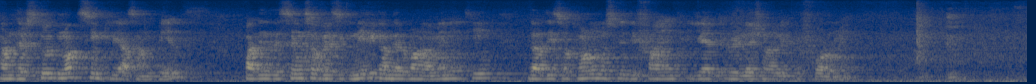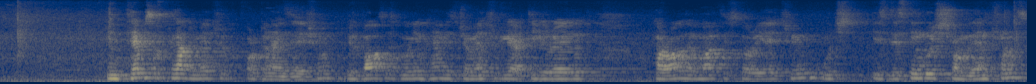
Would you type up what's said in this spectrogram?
understood not simply as unbuilt, but in the sense of a significant urban amenity that is autonomously defined yet relationally performing. In terms of planimetric organization, Bilbao's Guggenheim is geometrically articulated around a multi-story atrium, which is distinguished from the entrance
